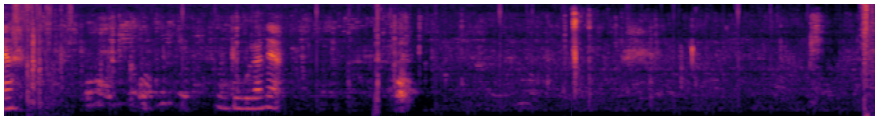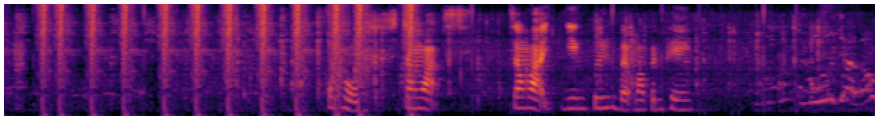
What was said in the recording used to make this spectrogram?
อะมาดูแล้วเนี่ยโอ้โห จังหวะ จังหวะยิงปืนคือแบบมาเป็นเพลงเยอะแล้ว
